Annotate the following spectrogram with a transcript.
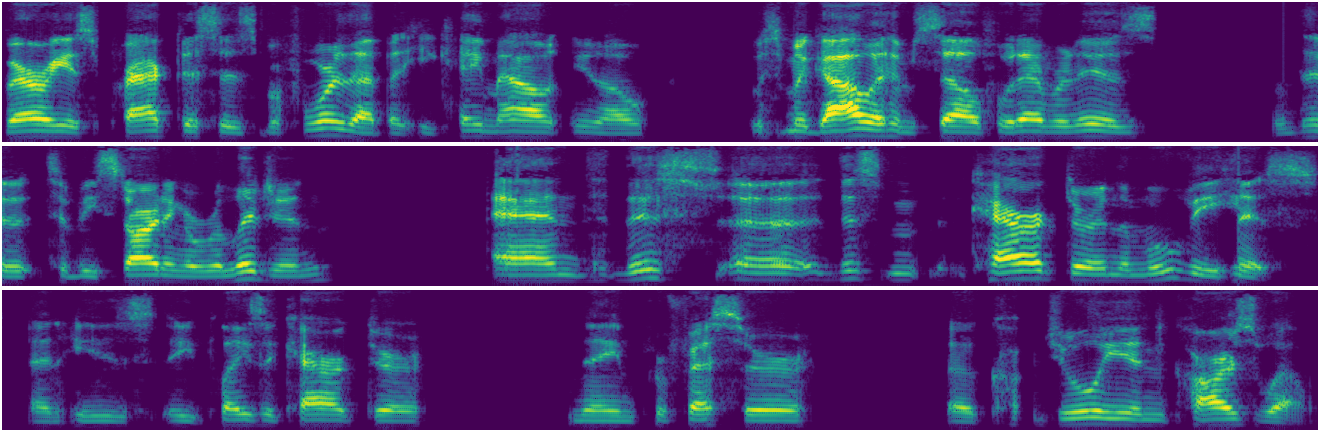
various practices before that, but he came out, you know, was Magala himself, whatever it is, to, to be starting a religion. And this uh, this character in the movie, and he's he plays a character named Professor uh, Julian Karswell,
